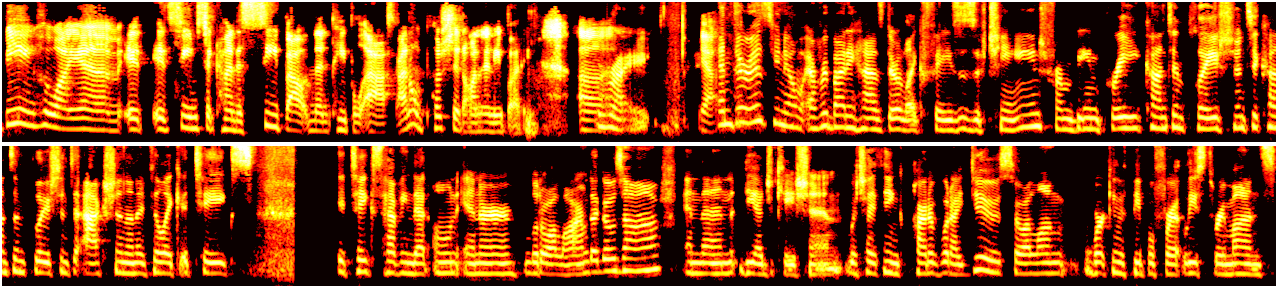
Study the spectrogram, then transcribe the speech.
being who i am it it seems to kind of seep out and then people ask. I don't push it on anybody. Um, right. yeah. And there is you know everybody has their like phases of change from being pre contemplation to contemplation to action and i feel like it takes it takes having that own inner little alarm that goes off and then the education which i think part of what i do so along working with people for at least three months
